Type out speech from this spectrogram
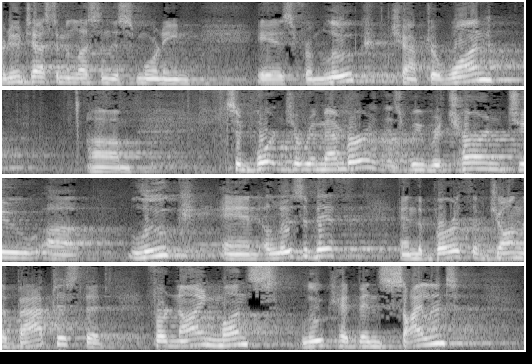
Our New Testament lesson this morning is from Luke chapter 1. Um, it's important to remember as we return to uh, Luke and Elizabeth and the birth of John the Baptist that for nine months Luke had been silent.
